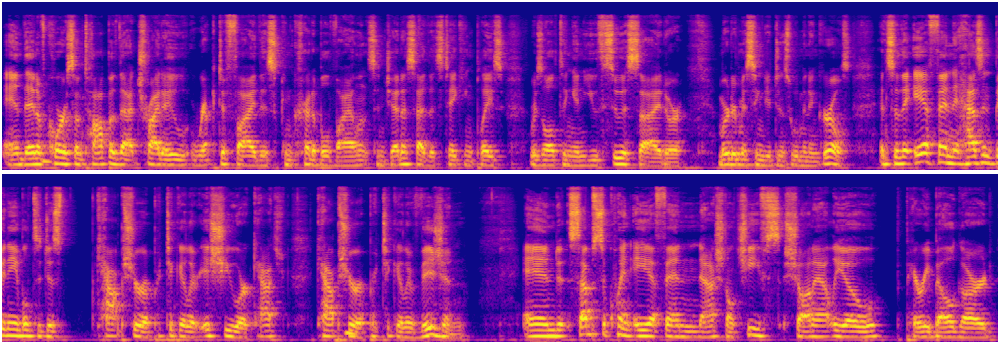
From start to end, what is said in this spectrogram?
And then, of course, on top of that, try to rectify this incredible violence and genocide that's taking place, resulting in youth suicide or murder missing Indigenous women and girls. And so the AFN hasn't been able to just capture a particular issue or catch, capture a particular vision. And subsequent AFN national chiefs, Shawn Atleo, Perry Bellegarde,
